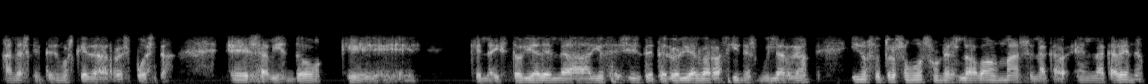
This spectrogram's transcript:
a las que tenemos que dar respuesta. Eh, sabiendo que que la historia de la diócesis de Teruel y Albarracín es muy larga y nosotros somos un eslabón más en la, en la cadena.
